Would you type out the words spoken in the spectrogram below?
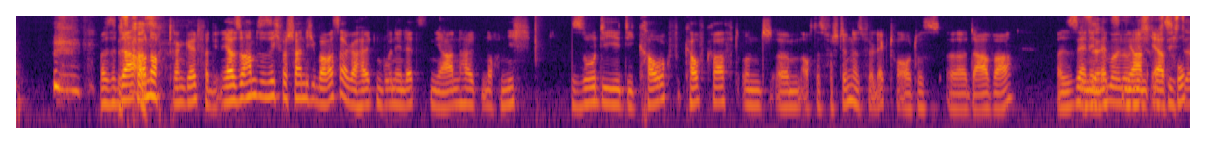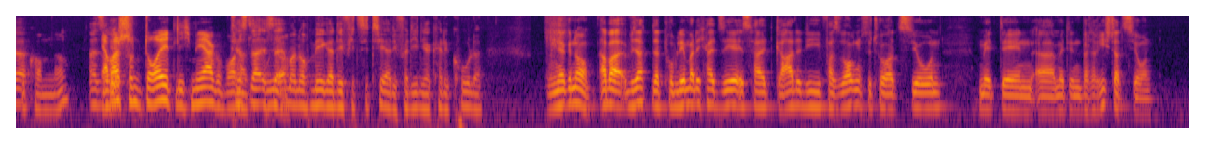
Weil sie da krass. auch noch dran Geld verdienen. Ja, so haben sie sich wahrscheinlich über Wasser gehalten, wo in den letzten Jahren halt noch nicht so die, die Kauf, Kaufkraft und ähm, auch das Verständnis für Elektroautos äh, da war. Weil es ist ja in Ist den ja letzten Jahren erst richtig da. hochgekommen, ne? Also Ja, aber schon deutlich mehr geworden. Tesla ist ja immer noch mega defizitär. Die verdienen ja keine Kohle. Ja, genau. Aber wie gesagt, das Problem, was ich halt sehe, ist halt gerade die Versorgungssituation mit den, äh, mit den Batteriestationen.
